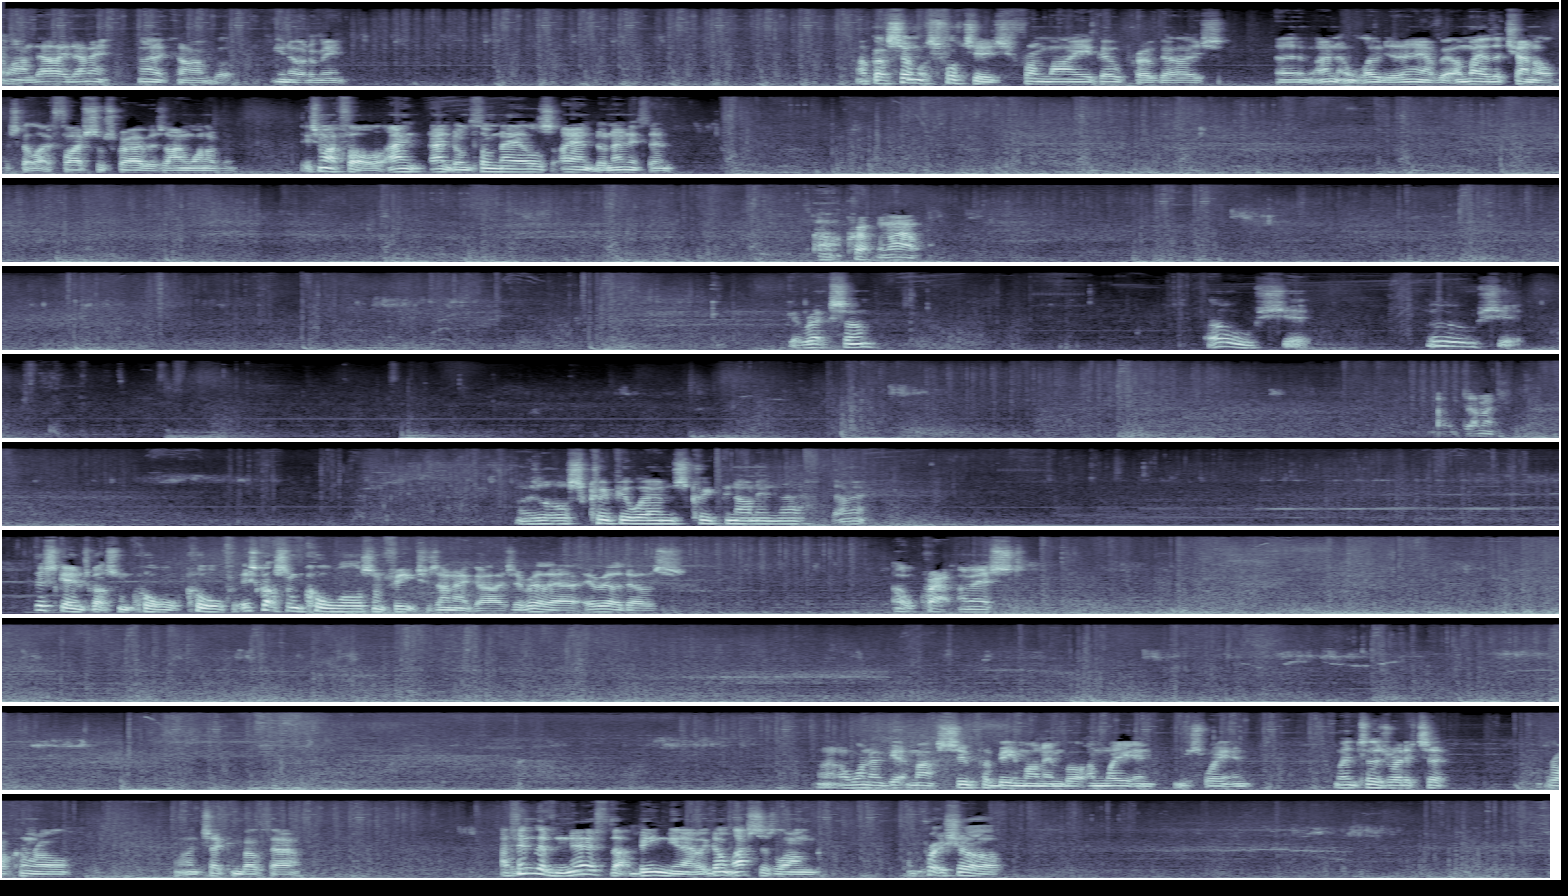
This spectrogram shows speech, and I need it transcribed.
Come on, die, damn it! I can't, but you know what I mean. I've got so much footage from my GoPro, guys. Um, I haven't uploaded any of it on my other channel. It's got like five subscribers. I'm one of them. It's my fault. I ain't, I ain't done thumbnails. I ain't done anything. Crap, I'm out. Get wrecked some. Oh shit. Oh shit. Oh damn it. There's creepy worms creeping on in there, damn it. this game's got some cool, cool. It's got some cool, awesome features on it, guys. It really, it really does. Oh crap! I missed. Get my super beam on him, but I'm waiting. I'm just waiting. Wait until he's ready to rock and roll. I'm taking both out. I think they've nerfed that beam, you know. It don't last as long. I'm pretty sure.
